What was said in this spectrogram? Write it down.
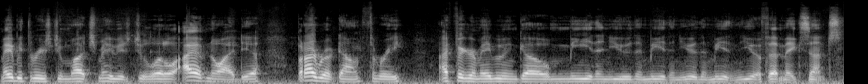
Maybe three is too much maybe it's too little. I have no idea. But i wrote down three. I figure maybe we can go me then you then me then you then me then you if that makes sense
